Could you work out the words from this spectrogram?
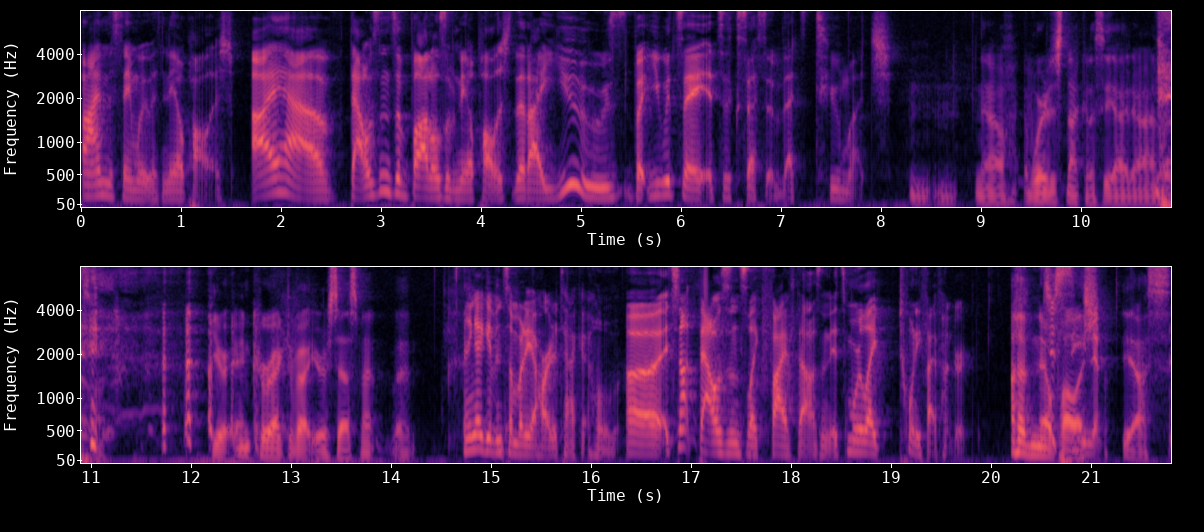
I'm the same way with nail polish. I have thousands of bottles of nail polish that I use, but you would say it's excessive. That's too much. No, we're just not going to see eye to eye on this one. You're incorrect about your assessment, but I think I've given somebody a heart attack at home. Uh, it's not thousands like 5,000, it's more like 2,500. of nail Just so you polish. know. Yes,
